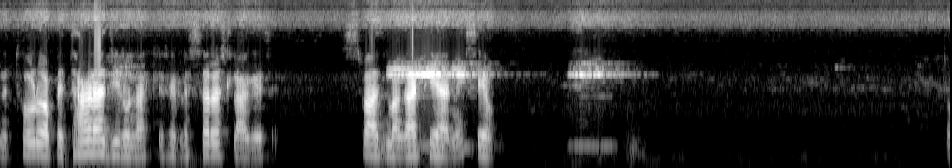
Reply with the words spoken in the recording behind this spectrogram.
ને થોડું આપણે ધાણા જીરું છીએ એટલે સરસ લાગે છે. સ્વાદમાં ગાંઠિયા અને સેવ. તો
